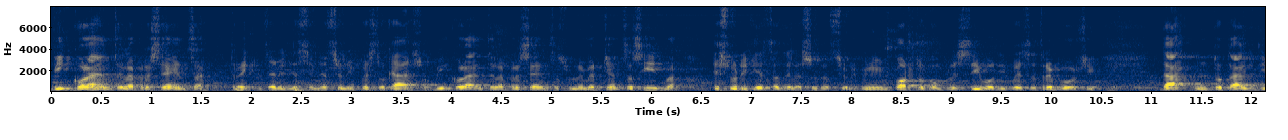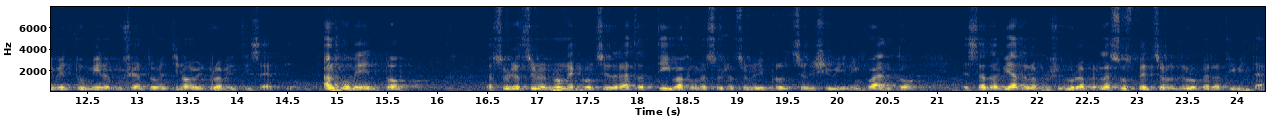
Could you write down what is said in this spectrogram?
Vincolante la presenza, tra i criteri di assegnazione in questo caso, vincolante la presenza sull'emergenza sisma e su richiesta delle associazioni. Quindi l'importo complessivo di queste tre voci da un totale di 21.229,27. Al momento l'associazione non è considerata attiva come associazione di protezione civile, in quanto è stata avviata la procedura per la sospensione dell'operatività.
